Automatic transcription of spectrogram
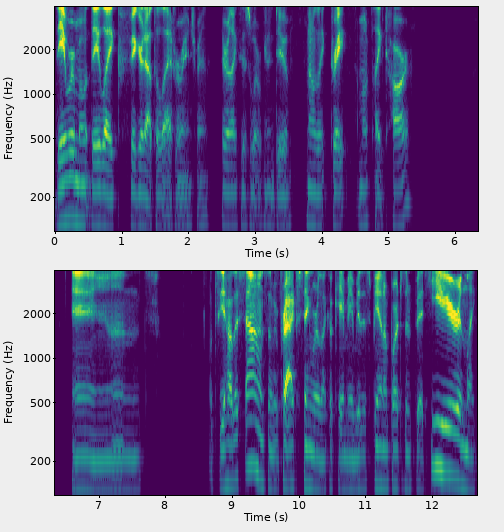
they were mo- they like figured out the live arrangement they were like this is what we're gonna do and I was like great I'm gonna play guitar and let's see how this sounds. And we're practicing. We're like, okay, maybe this piano part doesn't fit here, and like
